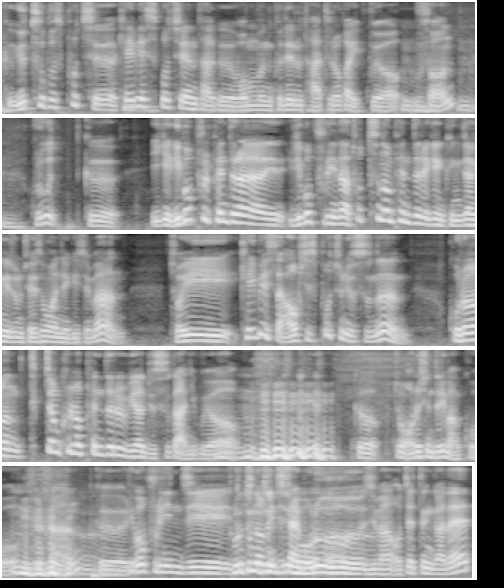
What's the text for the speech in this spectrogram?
그 유튜브 스포츠 KBS 스포츠에는 다 그 원문 그대로 다 들어가 있고요. 음. 우선 음, 그리고 그 이게 리버풀 팬들 리버풀이나 토트넘 팬들에겐 굉장히 좀 죄송한 얘기지만 저희 KBS 9시 스포츠 뉴스는 그런 특정 클럽 팬들을 위한 뉴스가 아니고요. 그 좀 어르신들이 많고 일단 그 리버풀인지 토트넘인지 잘 뭐, 모르지만 어쨌든 간에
